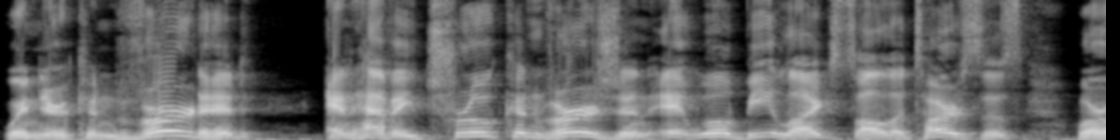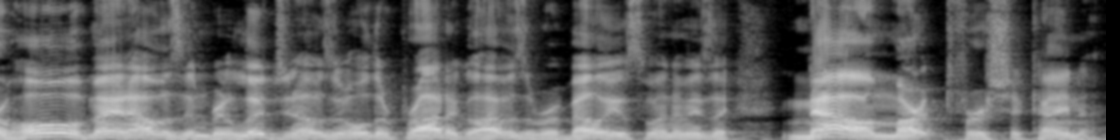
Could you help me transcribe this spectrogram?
When you're converted, and have a true conversion, it will be like Saul of Tarsus, where, oh man, I was in religion. I was an older prodigal. I was a rebellious one. I mean, it's like, now I'm marked for Shekinah.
